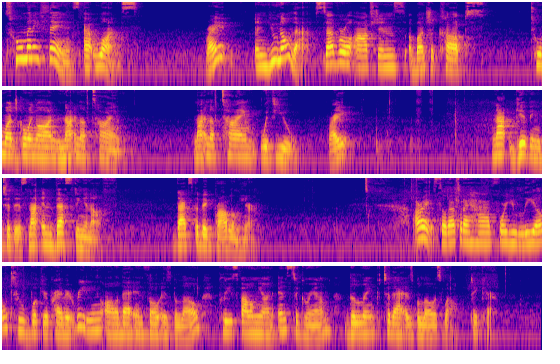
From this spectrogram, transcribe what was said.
Too many things at once, right? And you know that. Several options, a bunch of cups, too much going on, not enough time. Not enough time with you, right? Not giving to this, not investing enough. That's the big problem here. All right, so that's what I have for you, Leo, to book your private reading. All of that info is below. Please follow me on Instagram. The link to that is below as well. Take care.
